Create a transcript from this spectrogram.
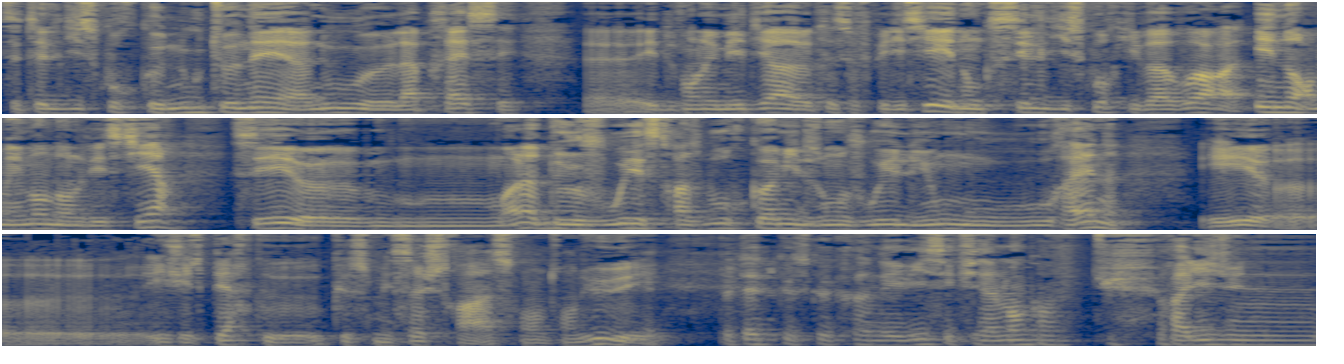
c'était le discours que nous tenait à nous euh, la presse et, euh, et devant les médias euh, Christophe Pellissier. Et donc, c'est le discours qui va avoir énormément dans le vestiaire. C'est euh, voilà de jouer Strasbourg comme ils ont joué Lyon ou Rennes. Et, euh, et j'espère que, que ce message sera, sera entendu. Et, Peut-être que ce que craint Davy, c'est que finalement, quand tu réalises une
